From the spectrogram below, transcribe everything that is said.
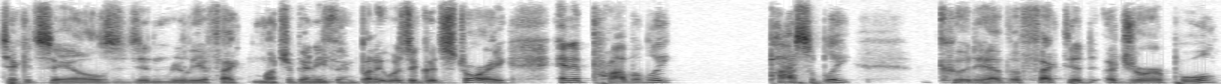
ticket sales. It didn't really affect much of anything. But it was a good story, and it probably, possibly could have affected a juror pool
